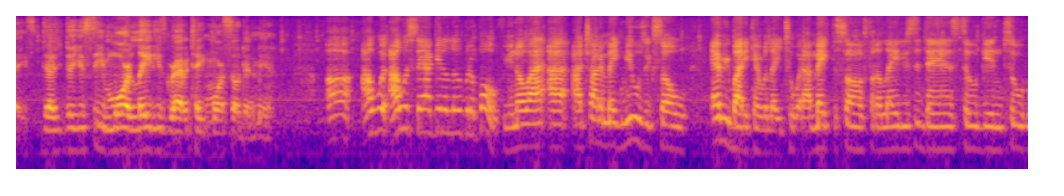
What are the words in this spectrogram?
base? Does, do you see more ladies gravitating more so than men? Uh, I would I would say I get a little bit of both. You know, I, I, I try to make music so everybody can relate to it. I make the songs for the ladies to dance to, get into,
